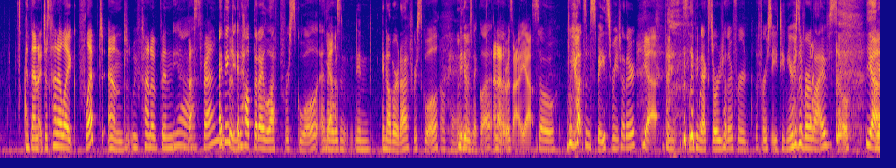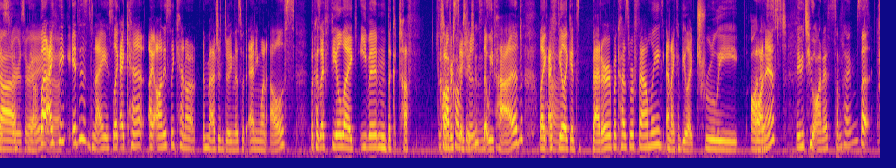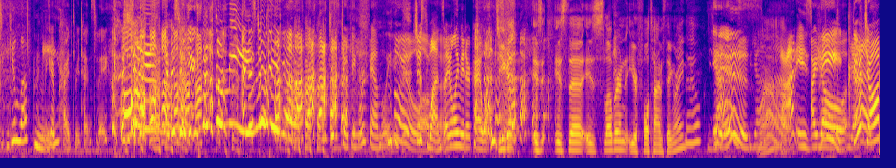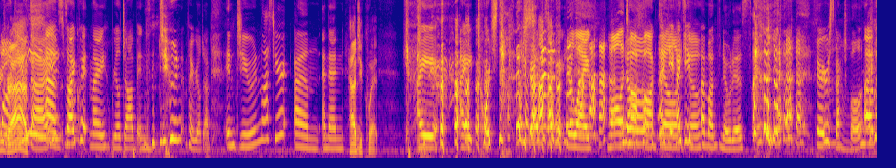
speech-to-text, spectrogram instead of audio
and then it just kind of like flipped, and we've kind of been Yeah. best friends. I think and- it helped that I left for school and Yeah. I wasn't in, in Alberta for school. Okay. Neither was Nicola. And neither Um, was I. Yeah. So we got some space from each other. Yeah. Been sleeping next door to each other for the first 18 years of our lives. So Yeah. Sisters, right? But I think it is nice. Like I can't I honestly cannot imagine doing this with anyone else because I feel like even the c- tough, The tough conversations, conversations. that we've had, like I feel like it's better because we're family and I can be like truly honest. Maybe too honest sometimes. But you love I think me. I've cried three times today. I'm just joking. That's so mean. I'm just joking. I'm just joking. We're family. Just once. I only made her cry once. Do you get is is the is slow burn your full time thing right now? It is. Yeah. Wow. that is I hey, know. Good Yes. job on you guys. Um, so I quit my real job in June. My real job in June last year. Um, and then How'd you quit? I I torched them. You're like Molotov cocktail. I gave, I gave a month notice. Very respectful. Um,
